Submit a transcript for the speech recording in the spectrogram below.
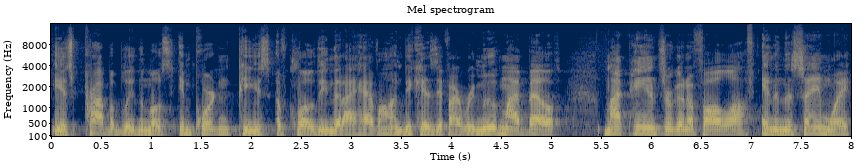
is probably the most important piece of clothing that I have on because if I remove my belt, my pants are going to fall off. And in the same way,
